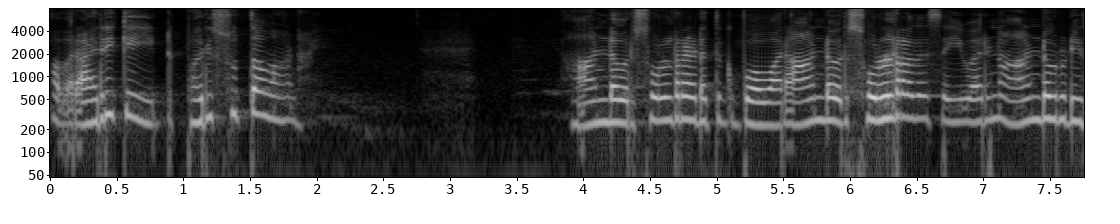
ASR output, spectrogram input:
அவர் அறிக்கையிட்டு பரிசுத்தவானாய். ஆண்டவர் சொல்கிற இடத்துக்கு போவார். ஆண்டவர் சொல்கிறத செய்வார்னு ஆண்டவருடைய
